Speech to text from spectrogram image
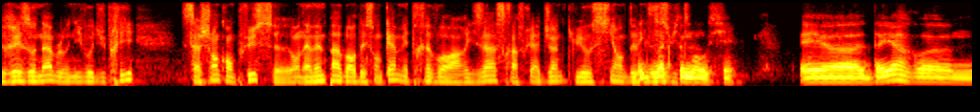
raisonnable au niveau du prix. Sachant qu'en plus, euh, on n'a même pas abordé son cas, mais Trevor Ariza sera free agent lui aussi en 2018. Exactement aussi. Et euh, d'ailleurs, euh,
